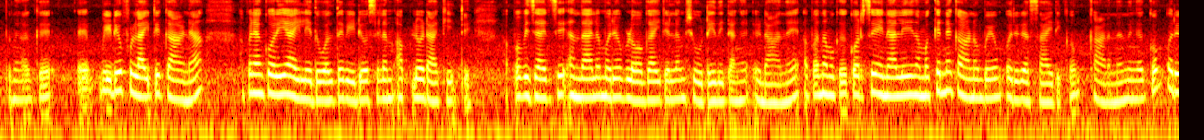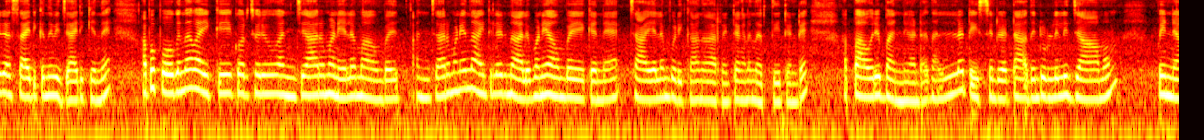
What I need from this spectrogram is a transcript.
അപ്പോൾ നിങ്ങൾക്ക് വീഡിയോ ഫുള്ളായിട്ട് കാണുക അപ്പോൾ ഞാൻ കുറേ ആയില്ലേ ഇതുപോലത്തെ വീഡിയോസെല്ലാം അപ്ലോഡ് ആക്കിയിട്ട് അപ്പോൾ വിചാരിച്ച് എന്തായാലും ഒരു വ്ളോഗായിട്ടെല്ലാം ഷൂട്ട് ചെയ്തിട്ട് അങ്ങ് ഇടാന്ന്. അപ്പോൾ നമുക്ക് കുറച്ച് കഴിഞ്ഞാൽ നമുക്ക് തന്നെ കാണുമ്പോഴും ഒരു രസമായിരിക്കും. കാണുന്നത് നിങ്ങൾക്കും ഒരു രസമായിരിക്കും എന്ന് വിചാരിക്കുന്നത് അപ്പോൾ പോകുന്ന വഴിക്ക് കുറച്ചൊരു അഞ്ചാറ് മണിയെല്ലാം ആകുമ്പോൾ അഞ്ചാറ് മണിയൊന്നും ആയിട്ടില്ല ഒരു നാല് മണി ആകുമ്പോഴേക്ക് തന്നെ ചായയെല്ലാം കുടിക്കാമെന്ന് പറഞ്ഞിട്ട് അങ്ങനെ നിർത്തിയിട്ടുണ്ട്. അപ്പോൾ ആ ഒരു ബന്ന് കണ്ടത് നല്ല ടേസ്റ്റ് ഉണ്ട് കേട്ടോ. അതിന്റെ ഉള്ളിൽ ജാമും പിന്നെ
